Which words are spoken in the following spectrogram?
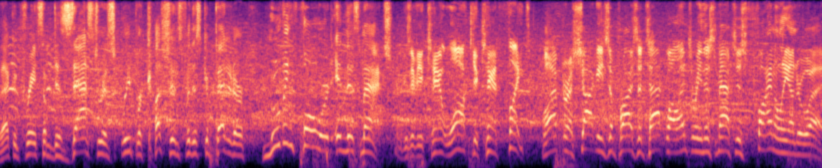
That could create some disastrous repercussions for this competitor moving forward in this match. Because if you can't walk, you can't fight. Well, after a shocking surprise attack while entering this match is finally underway.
